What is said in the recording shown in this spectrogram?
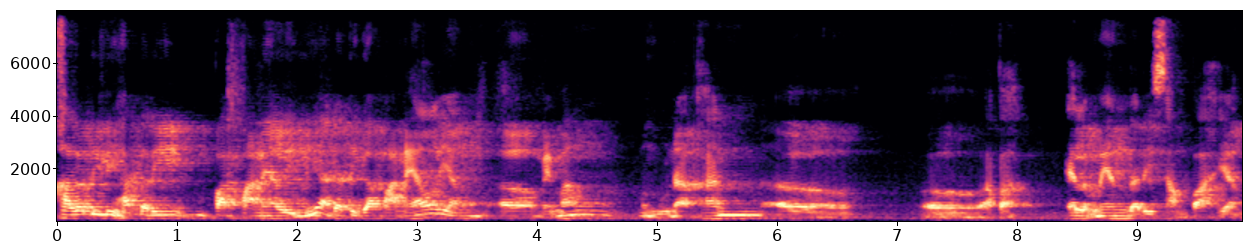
kalau dilihat dari empat panel ini ada tiga panel yang uh, memang menggunakan uh, uh, apa elemen dari sampah yang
